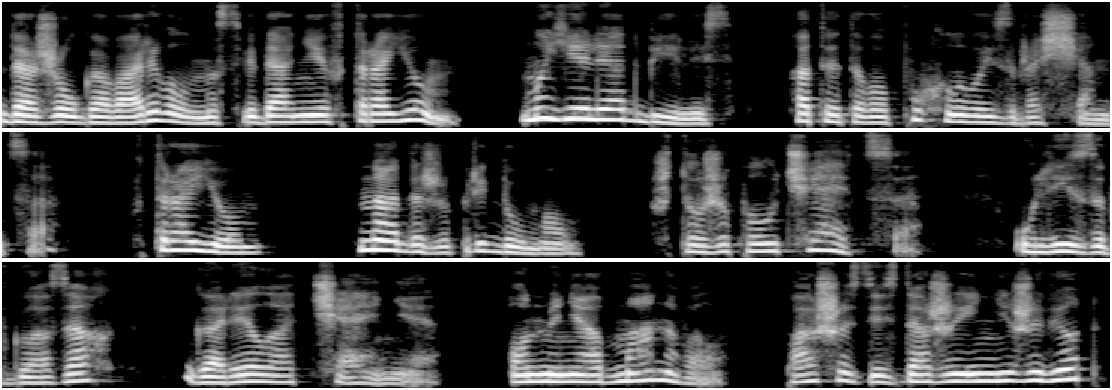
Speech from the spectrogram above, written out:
Даже уговаривал на свидание втроем. Мы еле отбились от этого пухлого извращенца. Втроем. Надо же, придумал. Что же получается? У Лизы в глазах горело отчаяние. Он меня обманывал? Паша здесь даже и не живет?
